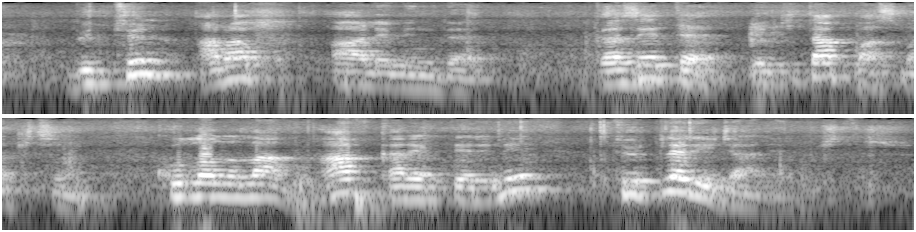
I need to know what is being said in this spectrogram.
bütün Arap aleminde gazete ve kitap basmak için kullanılan harf karakterini Türkler icat etmiştir.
